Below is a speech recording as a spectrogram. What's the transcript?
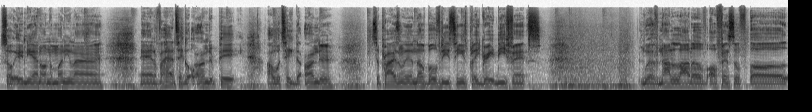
So Indiana on the money line, and if I had to take an under pick, I would take the under. Surprisingly enough, both of these teams play great defense with not a lot of offensive uh,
